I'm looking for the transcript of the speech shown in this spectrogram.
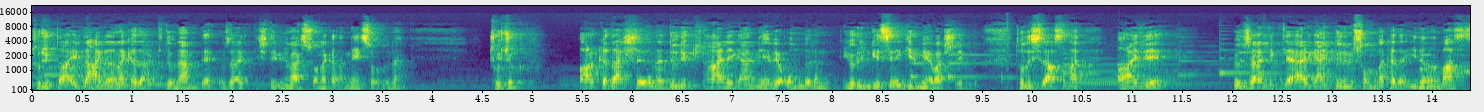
çocuk daha evden ayrılana kadar ki dönemde özellikle işte üniversite sonuna kadar neyse o dönem çocuk arkadaşlarına dönük hale gelmeye ve onların yörüngesine girmeye başlayabiliyor. Dolayısıyla aslında aile özellikle ergenlik dönemi sonuna kadar inanılmaz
